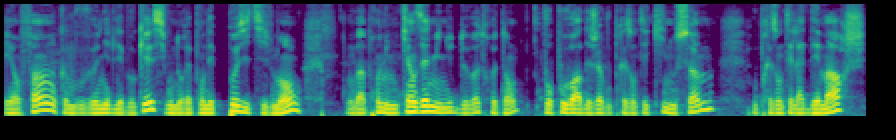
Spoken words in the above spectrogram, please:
Et enfin, comme vous veniez de l'évoquer, si vous nous répondez positivement, on va prendre une quinzaine de minutes de votre temps pour pouvoir déjà vous présenter qui nous sommes, vous présenter la démarche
